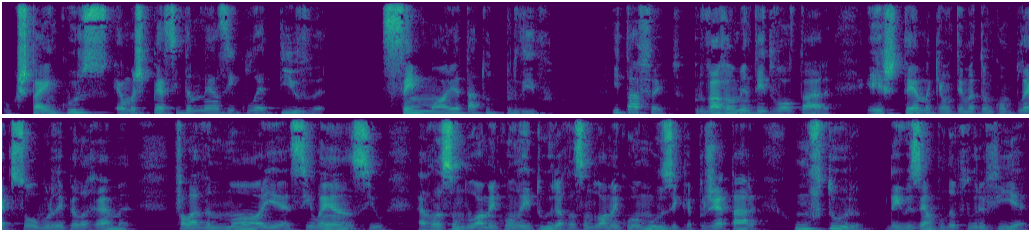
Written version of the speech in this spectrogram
O que está em curso é uma espécie de amnésia coletiva. Sem memória está tudo perdido. E está feito. Provavelmente hei de voltar a este tema, que é um tema tão complexo, só abordei pela rama, falar da memória, silêncio, a relação do homem com a leitura, a relação do homem com a música, projetar um futuro Dei o exemplo da fotografia.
